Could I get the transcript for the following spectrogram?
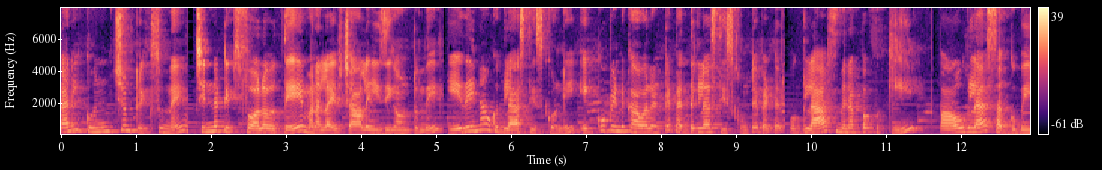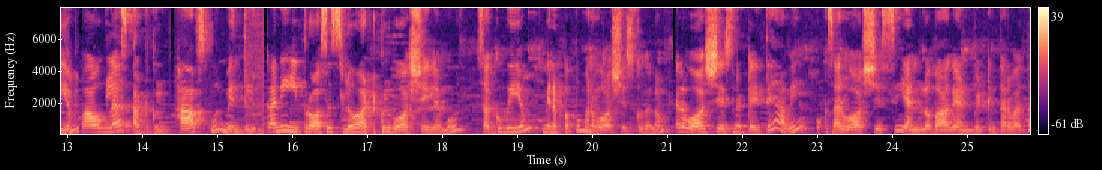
కానీ కొంచెం ట్రిక్స్ ఉన్నాయి. చిన్న టిప్స్ ఫాలో అవుతే మన లైఫ్ చాలా ఈజీగా ఉంటుంది. ఏదైనా ఒక గ్లాస్ తీసుకోండి. ఎక్కువ పిండి కావాలంటే పెద్ద గ్లాస్ తీసుకుంటే బెటర్. ఒక గ్లాస్ మినప్పప్పుకి పావు గ్లాస్ సగ్గుబియ్యం పావు గ్లాస్ అటుకులు హాఫ్ స్పూన్ మెంతులు. కానీ ఈ ప్రాసెస్లో అటుకులు వాష్ చేయలేము. సగ్గుబియ్యం మినప్పప్పు మనం వాష్ చేసుకోగలం. అలా వాష్ చేసినట్టయితే అవి ఒకసారి వాష్ చేసి ఎండలో బాగా ఎండబెట్టిన తర్వాత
